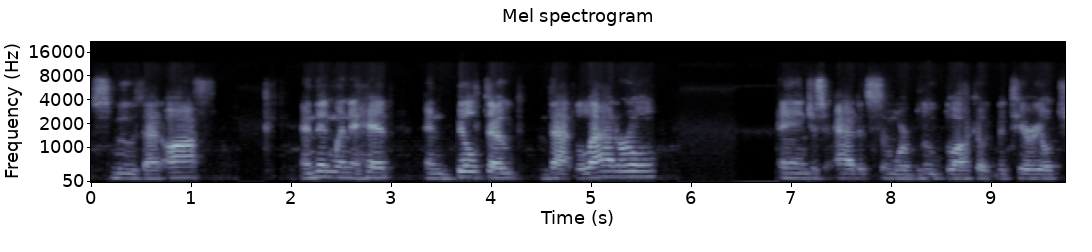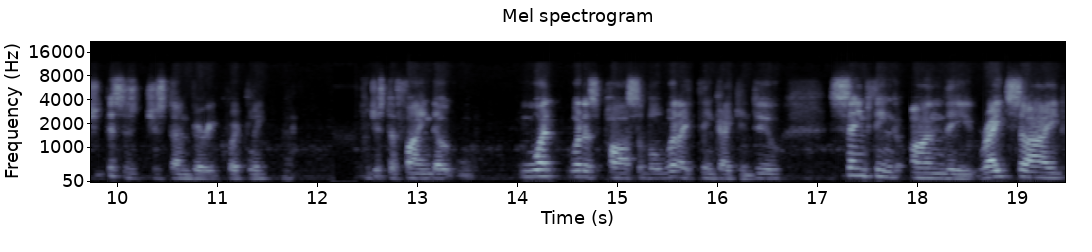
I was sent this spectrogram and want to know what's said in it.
smoothed that off and then went ahead and built out that lateral and just added some more blue blockout material. This is just done very quickly just to find out what, what is possible, what I think I can do. Same thing on the right side.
